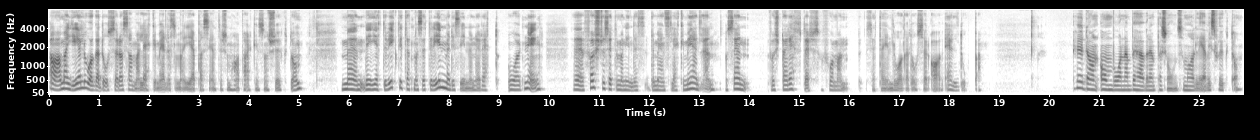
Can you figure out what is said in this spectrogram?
Ja, man ger låga doser av samma läkemedel som man ger patienter som har Parkinsons sjukdom. Men det är jätteviktigt att man sätter in medicinen i rätt ordning. Eh, först sätter man in demensläkemedlen och sen först därefter så får man sätta in låga doser av L-dopa. Hurdan omvårdnad behöver en person som har Levis sjukdom?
